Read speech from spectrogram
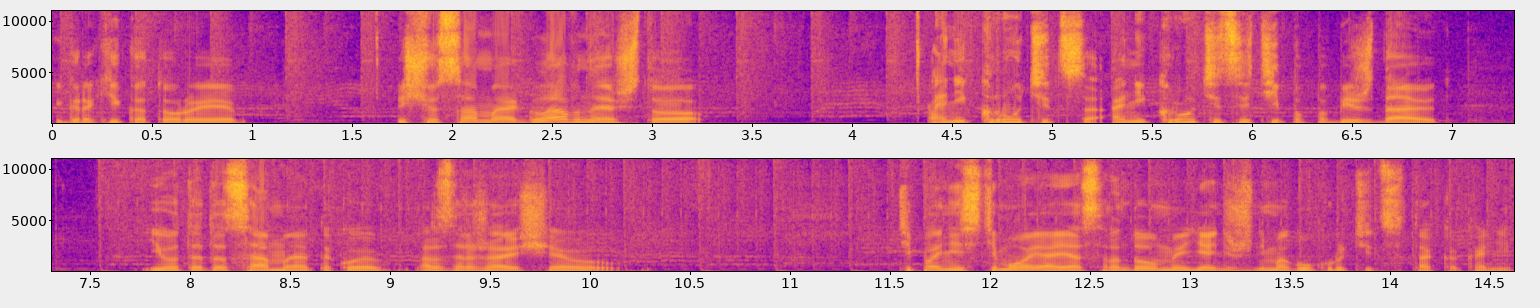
игроки, которые... Еще самое главное, что они крутятся. Они крутятся, типа побеждают. И вот это самое такое раздражающее Типа они с Тимой, а я с рандомами, я же не могу крутиться так, как они.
